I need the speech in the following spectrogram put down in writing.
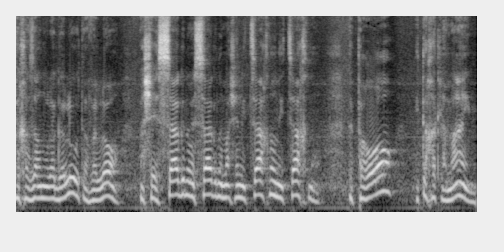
וחזרנו לגלות, אבל לא, מה שהשגנו, השגנו, מה שניצחנו, ניצחנו. ופרעה מתחת למים,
